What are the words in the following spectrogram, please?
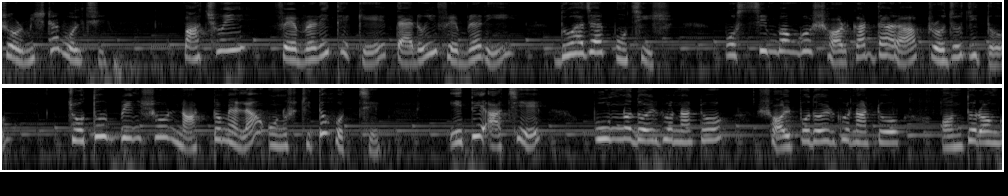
শর্মিষ্ঠা বলছি, পাঁচই ফেব্রুয়ারি থেকে তেরোই ফেব্রুয়ারি দু হাজার পঁচিশ পশ্চিমবঙ্গ সরকার দ্বারা প্রযোজিত চতুর্বিংশ নাট্যমেলা অনুষ্ঠিত হচ্ছে। এতে আছে পূর্ণদৈর্ঘ্য নাটক, স্বল্পদৈর্ঘ্য নাটক, অন্তরঙ্গ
